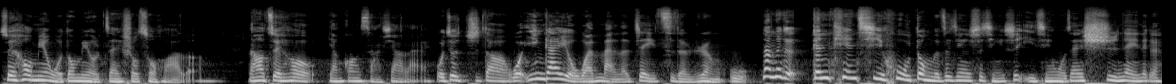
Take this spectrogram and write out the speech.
所以后面我都没有再说错话了。然后最后阳光洒下来，我就知道我应该有完满了这一次的任务。那那个跟天气互动的这件事情，是以前我在室内那个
